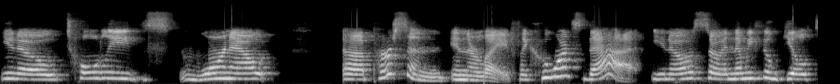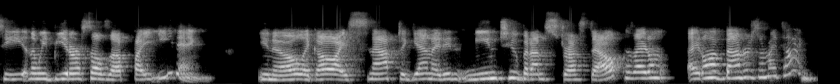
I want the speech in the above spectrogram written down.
you know, totally worn out uh, person in their life. Like, who wants that? You know, so, and then we feel guilty and then we beat ourselves up by eating you know like oh i snapped again. I didn't mean to but i'm stressed out because i don't i don't have boundaries in my time.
